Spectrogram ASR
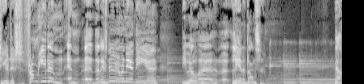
hier dus. From Eden. En eh, er is nu een meneer die, eh, die wil eh, leren dansen. Ja.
